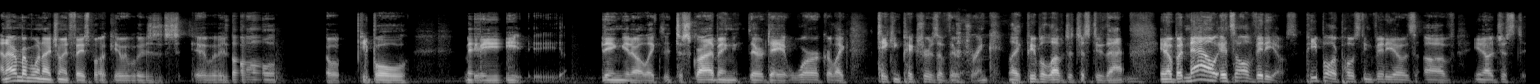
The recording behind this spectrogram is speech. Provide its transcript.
And i remember when i joined facebook it was it was all you know, people maybe you know, like describing their day at work or like taking pictures of their drink. Like people love to just do that, you know. But now it's all videos. People are posting videos of you know just uh,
